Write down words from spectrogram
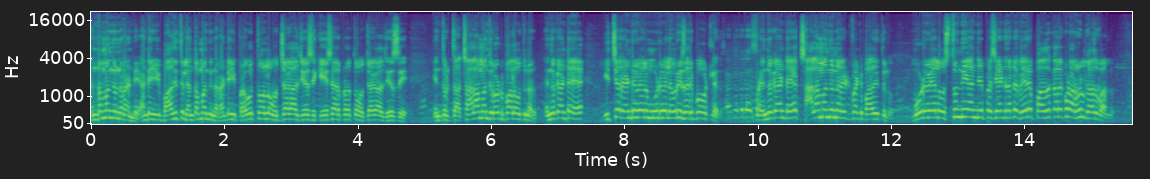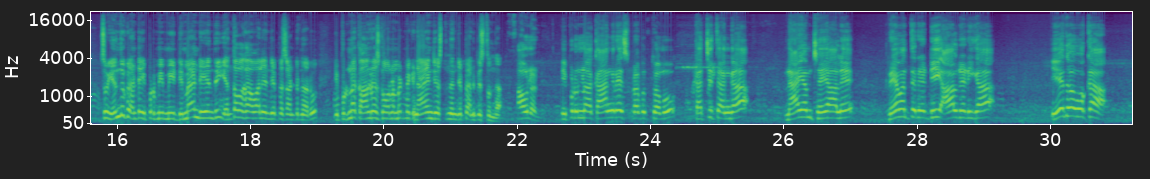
ఎంతమంది ఉన్నారండి? అంటే ఈ బాధితులు ఎంతమంది ఉన్నారు? అంటే ఈ ప్రభుత్వంలో ఉద్యోగాలు చేసి కేసీఆర్ ప్రభుత్వం ఉద్యోగాలు చేసి ఇంత చాలా మంది రోడ్డు పాలవుతున్నారు. ఎందుకంటే ఇచ్చే రెండు వేలు మూడు వేలు ఎవరికి సరిపోవట్లేదు. ఇప్పుడు ఎందుకంటే చాలా మంది ఉన్నారు ఇటువంటి బాధితులు. మూడు వేలు వస్తుంది అని చెప్పేసి ఏంటంటే వేరే పథకాలకు కూడా అర్హులు కాదు వాళ్ళు. సో ఎందుకు అంటే ఇప్పుడు మీ మీ డిమాండ్ ఏంది? ఎంత కావాలి అని చెప్పేసి అంటున్నారు. ఇప్పుడున్న కాంగ్రెస్ గవర్నమెంట్ మీకు న్యాయం చేస్తుందని చెప్పి అనిపిస్తుందా? అవునండి. ఇప్పుడున్న కాంగ్రెస్ ప్రభుత్వము ఖచ్చితంగా న్యాయం చేయాలి. రేవంత్ రెడ్డి ఆల్రెడీగా ఏదో ఒక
